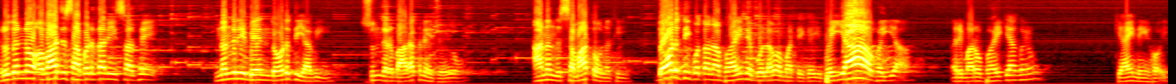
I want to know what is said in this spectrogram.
રુદનનો અવાજ સાંભળતાની સાથે નંદની બેન દોડતી આવી, સુંદર બાળકને જોયો. આનંદ સમાતો નથી. દોડતી પોતાના ભાઈને બોલાવવા માટે ગઈ. ભૈયા ભૈયા. અરે, મારો ભાઈ ક્યાં ગયો? ક્યાંય નહીં હોય.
